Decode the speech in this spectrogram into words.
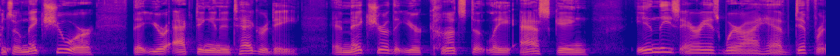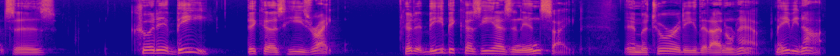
And so make sure that you're acting in integrity and make sure that you're constantly asking in these areas where I have differences, could it be because he's right? Could it be because he has an insight and maturity that I don't have? Maybe not.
